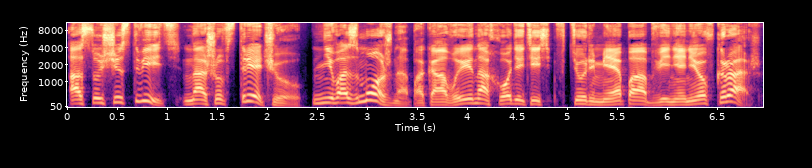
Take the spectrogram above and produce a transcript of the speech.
Осуществить нашу встречу невозможно, пока вы находитесь в тюрьме по обвинению в краже.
